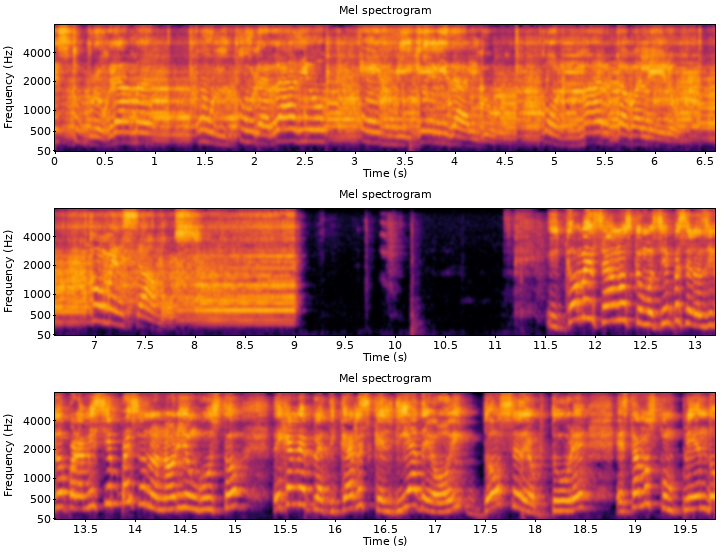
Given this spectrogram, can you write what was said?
es tu programa Cultura Radio en Miguel Hidalgo con Marta Valero. Comenzamos. Y comenzamos, como siempre se los digo, para mí siempre es un honor y un gusto. Déjenme platicarles que el día de hoy, 12 de octubre, estamos cumpliendo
